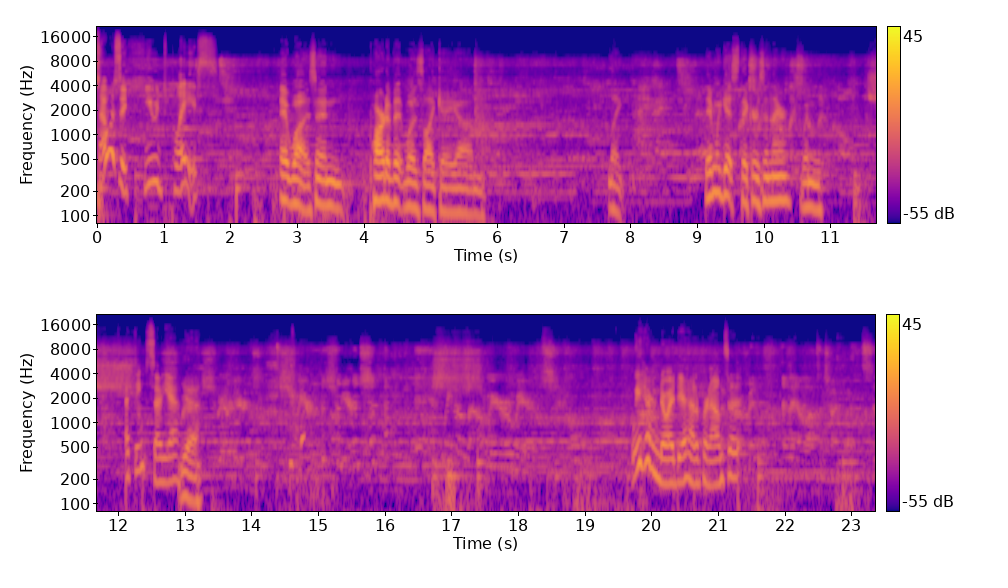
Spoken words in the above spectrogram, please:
That was a huge place. It was, and part of it was like a um, like. Didn't we get stickers in there when? I think so, yeah. Yeah, We have no idea how to pronounce it. And they have lots of chocolate, so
